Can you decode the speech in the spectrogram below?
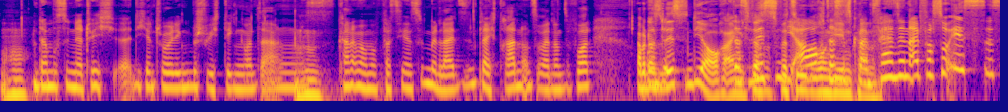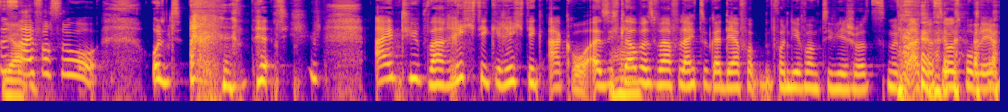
Mhm. Und da musst du natürlich äh, dich entschuldigen, beschwichtigen und sagen, mhm. es kann immer mal passieren, es tut mir leid, sie sind gleich dran und so weiter und so fort. Aber das und wissen die auch eigentlich, das dass es Verzögerungen auch, dass geben es kann. beim Fernsehen einfach so ist. Es ist Ja. einfach so. Und typ, ein Typ war richtig, richtig aggro. Also Mhm. ich glaube, es war vielleicht sogar der von, von dir vom Zivilschutz mit dem Aggressionsproblem.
